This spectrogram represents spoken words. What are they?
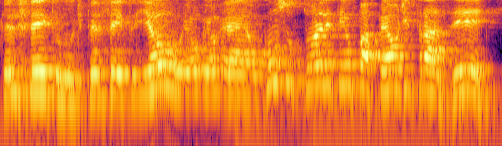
Perfeito, Lud, perfeito. E eu, eu, eu é, o consultor ele tem o papel de trazer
